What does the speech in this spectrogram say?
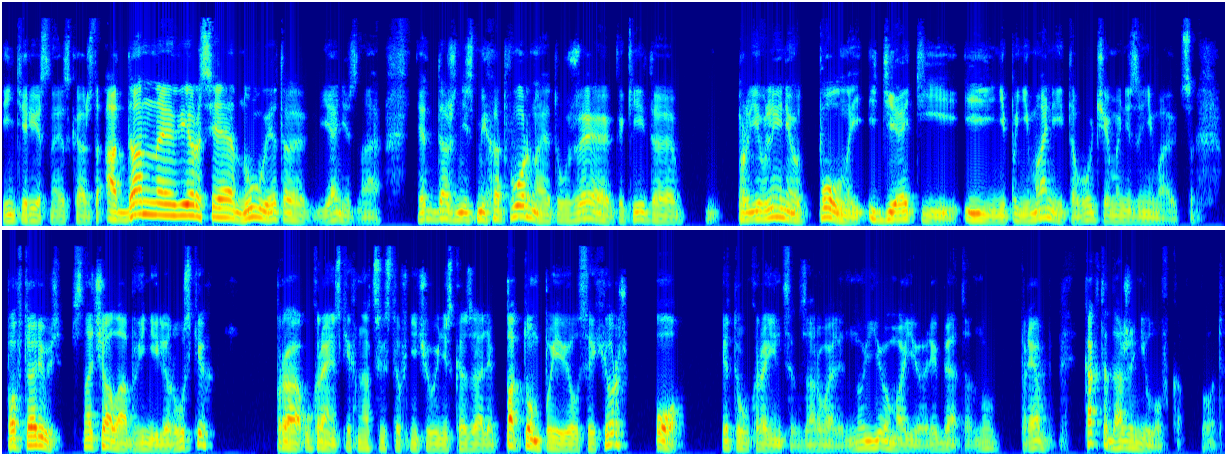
интересное скажет. А данная версия, ну, это я не знаю. Это даже не смехотворно, это уже какие-то проявления вот полной идиотии и непонимания того, чем они занимаются. Повторюсь, сначала обвинили русских, про украинских нацистов ничего не сказали, потом появился Херш, о, это украинцы взорвали. Ну, ё-моё, ребята, ну, Прям как-то даже неловко. Вот.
